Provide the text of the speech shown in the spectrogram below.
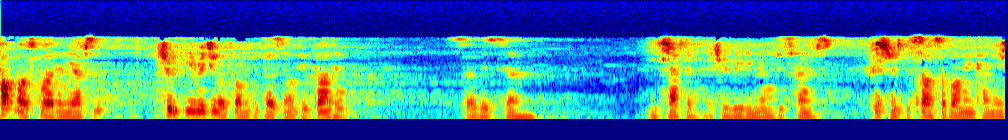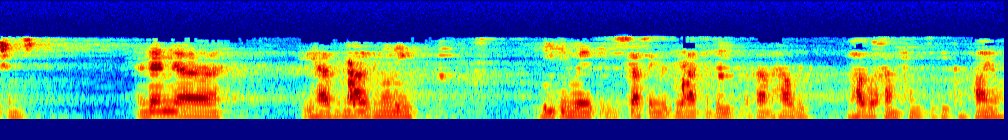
topmost word in the absolute truth, the original form of the personality of Godhead. So this, um, chapter which we're reading now describes Krishna as the source of all incarnations. And then uh, we have Narad Muni meeting with and discussing with the Vyasadi about how the Bhagavatam comes to be compiled.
